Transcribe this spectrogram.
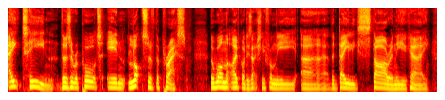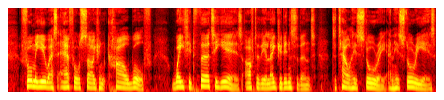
2018, there's a report in lots of the press. The one that I've got is actually from the uh, the Daily Star in the UK. Former US Air Force Sergeant Karl Wolfe waited 30 years after the alleged incident to tell his story, and his story is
